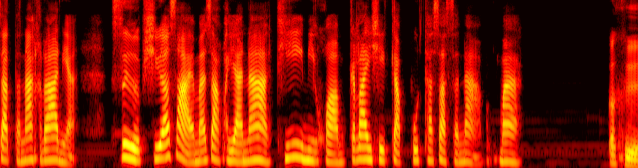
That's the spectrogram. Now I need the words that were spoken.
สัตนาคราชเนี่ยสืบเชื้อสายมาจากพญานาคที่มีความใกล้ชิดกับพุทธศาสนามากๆ ก็คือ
